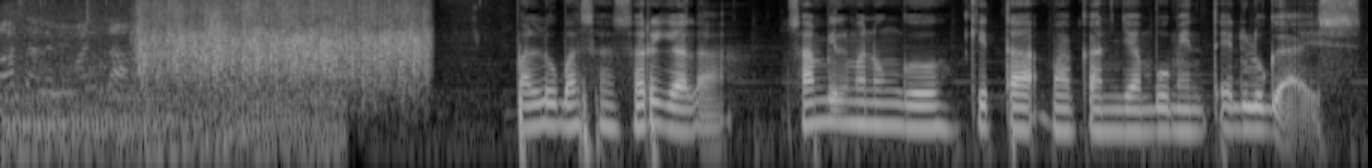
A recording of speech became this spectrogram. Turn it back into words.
basah lebih mantap. Palu basah serigala. Sambil menunggu, kita makan jambu mente dulu guys.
